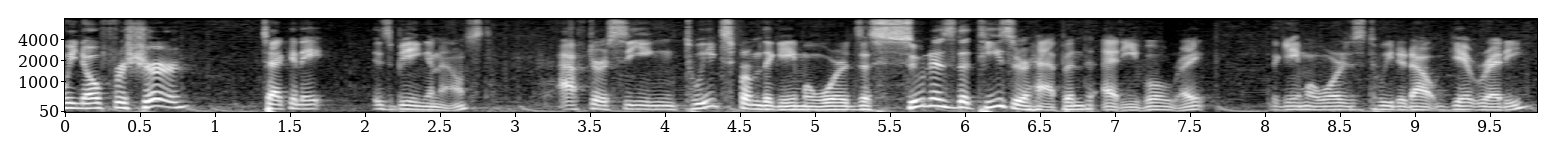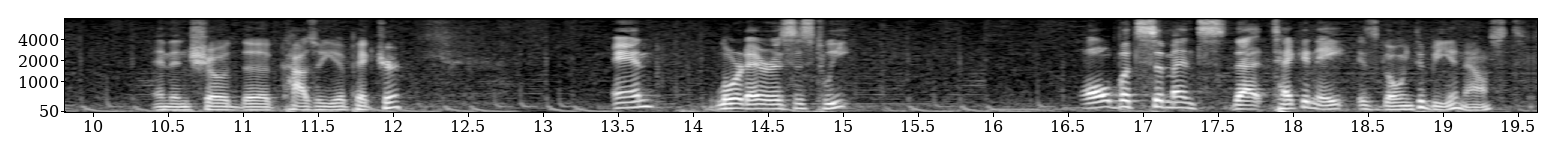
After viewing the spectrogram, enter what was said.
we know for sure Tekken 8 is being announced after seeing tweets from the Game Awards as soon as the teaser happened at Evo, right? The Game Awards tweeted out, get ready, and then showed the Kazuya picture. And Lord Aris's tweet all but cements that Tekken 8 is going to be announced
